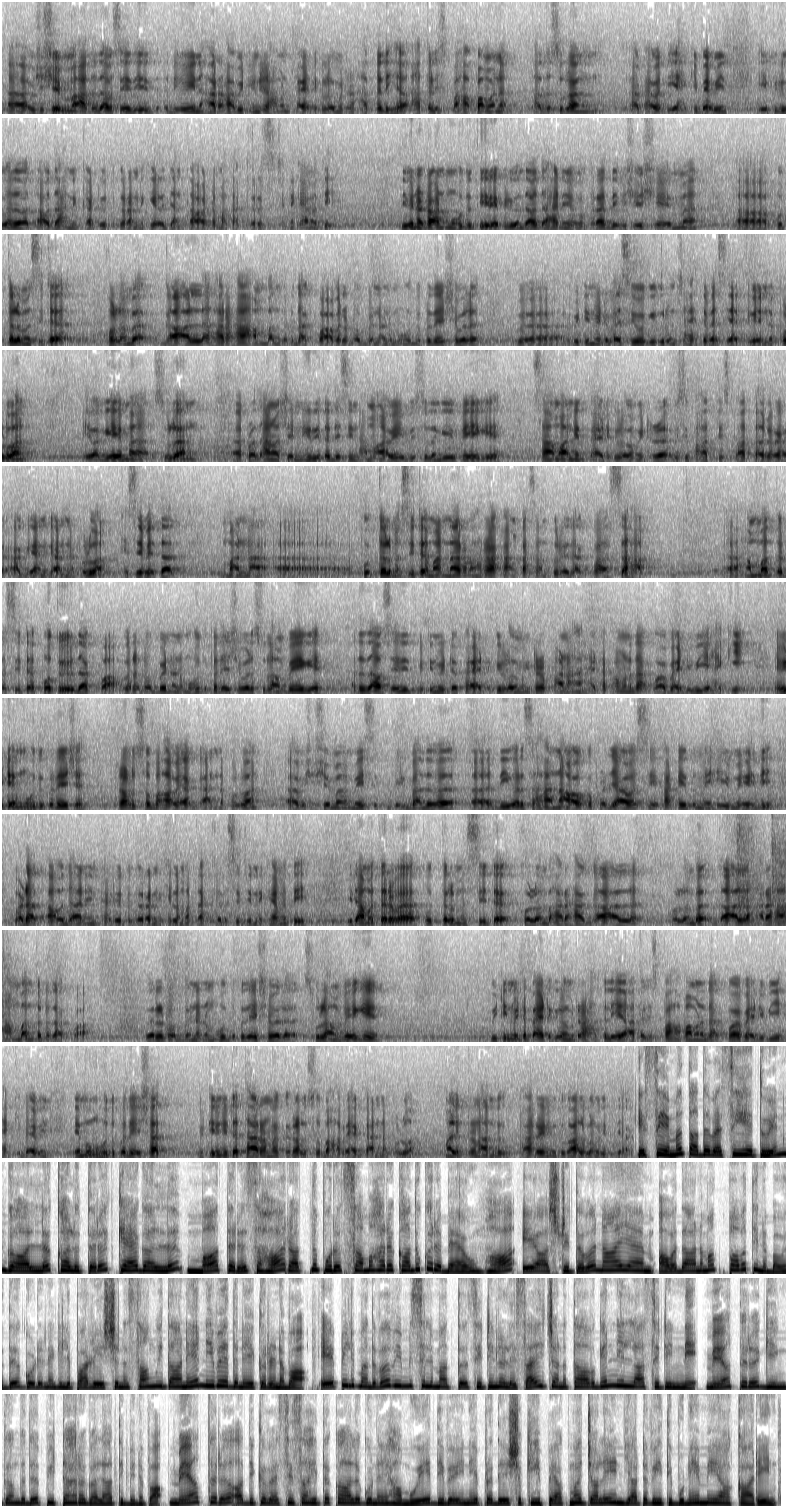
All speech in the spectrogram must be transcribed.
විශේෂයෙන්ම අද දවසේදී දිවයින හරහා විටින් රහමන් පැයට කිලෝමීටර් 40 45 පමණ තද සුළං පැවතිය හැකි බැවින් ඒ පිළිබඳවත් අවධානයෙන් කටයුතු කරන්න කියලා ජනතාවට මතක් කර සිටින කැමැතියි. දිවනටාන මුහුදු තීරය පිළිබඳ අවධානය යොමු කරද්දී විශේෂයෙන්ම පුත්තලම සිට කොළඹ ගාල්ල හරහා හම්බන්තොට දක්වා වලට ඔබ්බෙන්නට මුහුදු ප්‍රදේශවල විටින් විට වැසියෝ ගිගුරුන් සහිත වැසි ඇති වෙන්න පුළුවන්. ඒ වගේම සුළං ප්‍රධාන වශයෙන් නිරිත දෙසින් හමාවේවි සුළඟේ වේගය සාමාන්‍යයෙන් පැයට කිලෝමීටර 25 35 අතර අගයන් ගන්න පුළුවන්. කෙසේ වෙතත් මන්න පුත්තලම සිට මන්නාරම හරහා කංකසන්තුරේ දක්වා සහ හම්බන්තොට සිට පොතුවිල් දක්වා වලට ඔබෙන්නන මුහුදු ප්‍රදේශවල සුළං වේගය අද දවසේදීත් විටින් විට පැයට කිලෝමීටර 50 60 පමණ දක්වා වැඩි විය හැකි. එවිට මුහුදු ප්‍රදේශ රළු ස්වභාවයක් ගන්න පුළුවන්. විශේෂයෙන්ම මේ පිළිබඳව දීවර සහ නාවක ප්‍රජාවසිය කටයුතු මෙහිමේදී වඩාත් අවධානයෙන් කටයුතු කරන්න කියලා මතක් කර සිටින්න කැමැතියි. ඊට අමතරව පුත්තලම සිට කොළඹ හරහා ගාල්ල කොළඹ ගාල්ල හරහා හම්බන්තොට දක්වා වෙරළට ඔබෙන්නන මුහුදු ප්‍රදේශවල සුළං වේගය විටින් විට පැයට කිලෝමීටර් 40 45 පමණ දක්වා වැඩි වී හැකි බැවින් එම මුහුදු ප්‍රදේශත් විටින් විට තරමක රළු ස්වභාවයක් ගන්න පුළුවන්. මලිත් ප්‍රනාන්දු කාර්යන යුතු කාලගුණ විද්‍යාව. එසේම තද වැසි හේතුවෙන් ගාල්ල කළුතර කෑගල්ල මාතර සහ රත්නපුර සමහර කඳුකර බෑවුම් හා ඒ ආශ්‍රිතව නායෑම් අවධානමක් පවතින බවද ගොඩනැගිලි පර්යේෂණ සංවිධානය නිවේදනය කරනවා. ඒ පිළිබඳව විමිසිලිමත්ව සිටින ලෙසයි ජනතාවගෙන් ඉල්ලා සිටින්නේ. මේ අතර ගිංගඟද පිටහර ගලා තිබෙනවා. මේ අතර අධික වැසි සහිත කාලගුණය හමුවේ දිවයිනේ ප්‍රදේශ කිහිපයක්ම ජලයෙන් යට වී තිබුණේ මේ ආකාරයෙන්.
